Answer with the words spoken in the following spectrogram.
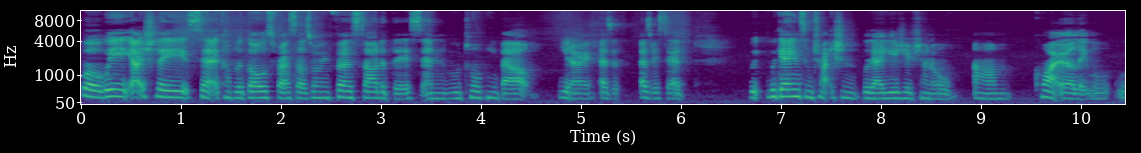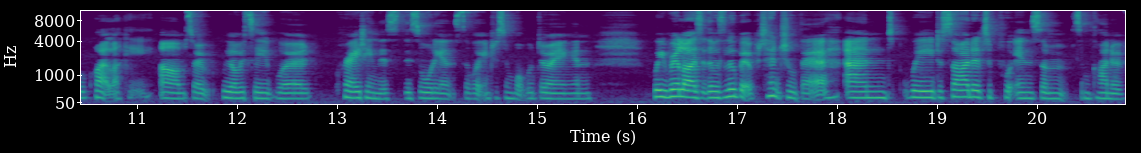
Well, we actually set a couple of goals for ourselves when we first started this, and we were talking about, you know, as as we said, we, we gained some traction with our YouTube channel um, quite early. We we're, we quite lucky. Um, so we obviously were creating this this audience that were interested in what we're doing, and we realized that there was a little bit of potential there, and we decided to put in some some kind of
